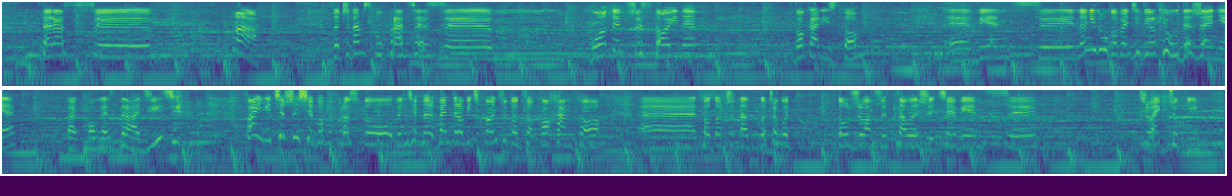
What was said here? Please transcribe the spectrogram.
teraz y, a, zaczynam współpracę z ym, młodym, przystojnym wokalistą, y, więc no niedługo będzie wielkie uderzenie, tak mogę zdradzić. Fajnie, cieszę się, bo po prostu będziemy, będę robić w końcu to, co kocham, to, e, to do, do czego dążyłam przez całe życie, więc y, trzymaj kciuki.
